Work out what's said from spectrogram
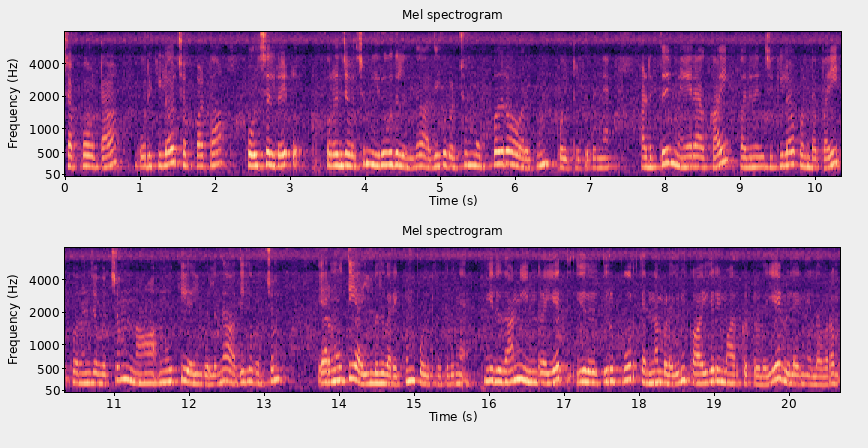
சப்போட்டா. ஒரு கிலோ சப்பாட்டா ஹோல்சேல் ரேட் குறைஞ்சபட்சம் இருபதுலேருந்து அதிகபட்சம் முப்பது ரூபா வரைக்கும் போயிட்டுருக்குதுங்க. அடுத்து மேராக்காய் பதினஞ்சு கிலோ கொண்ட பை குறைஞ்சபட்சம் நா நூற்றி ஐம்பதுலேருந்து அதிகபட்சம் இரநூத்தி ஐம்பது வரைக்கும் போயிட்டுருக்குதுங்க. இதுதான் இன்றைய திருப்பூர் தென்னம்பளையும் காய்கறி மார்க்கெட்டுடைய விலை நிலவரம்.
